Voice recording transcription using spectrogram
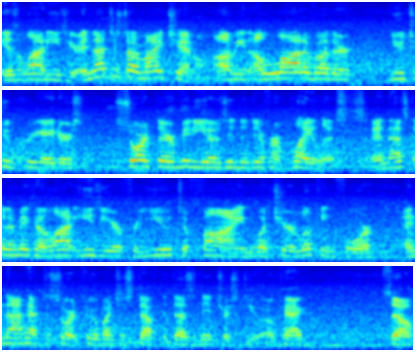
is a lot easier. And not just on my channel. I mean, a lot of other YouTube creators sort their videos into different playlists. And that's going to make it a lot easier for you to find what you're looking for and not have to sort through a bunch of stuff that doesn't interest you, okay? So,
